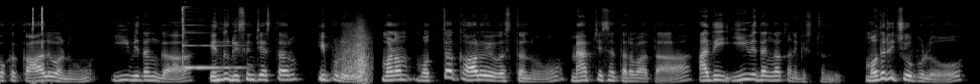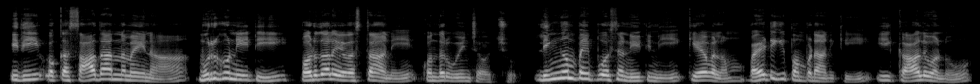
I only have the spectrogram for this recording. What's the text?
ఒక కాలువను ఈ విధంగా ఎందుకు డిసైన్ చేస్తారు? ఇప్పుడు మనం మొత్తం కాలువ వ్యవస్థను మ్యాప్ చేసిన తర్వాత అది ఈ విధంగా కనిపిస్తుంది. మొదటి చూపులో ఇది ఒక సాధారణమైన మురుగునీటి పరుదల వ్యవస్థ అని కొందరు ఊహించవచ్చు. లింగంపై పోసిన నీటిని కేవలం బయటికి పంపడానికి ఈ కాలువను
